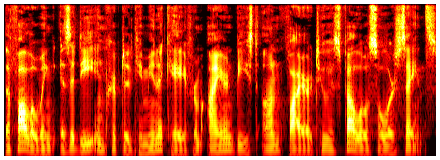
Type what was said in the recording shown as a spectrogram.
The following is a de encrypted communique from Iron Beast on fire to his fellow Solar Saints.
